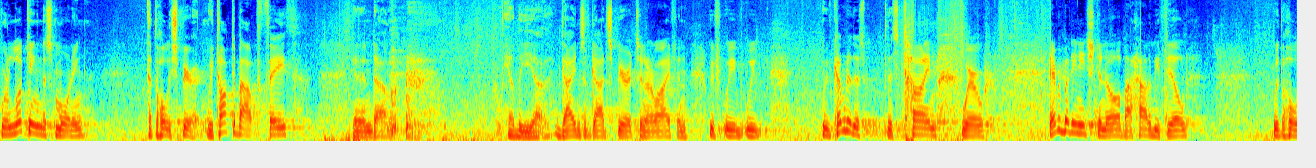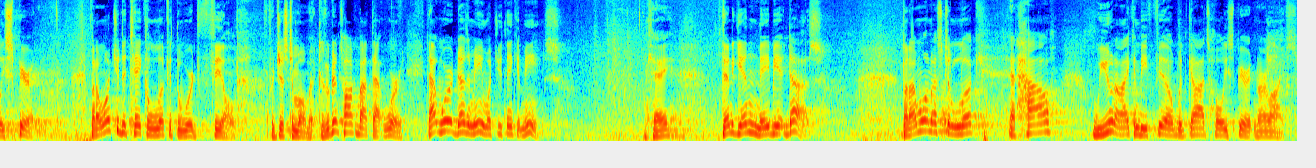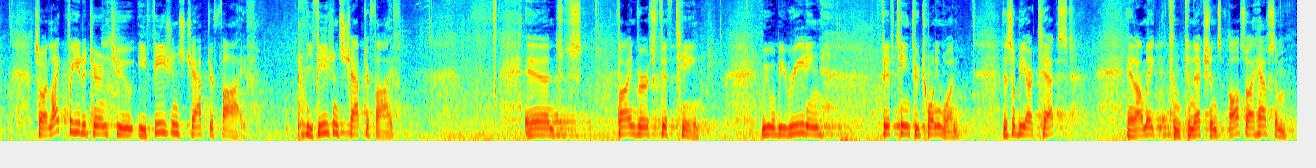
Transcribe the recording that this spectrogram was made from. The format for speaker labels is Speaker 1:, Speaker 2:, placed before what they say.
Speaker 1: We're looking this morning at the Holy Spirit. We talked about faith and um, you know the uh, guidance of God's spirits in our life, and we've we've we've we've come to this this time where everybody needs to know about how to be filled with the Holy Spirit. But I want you to take a look at the word filled for just a moment because we're going to talk about that word. That word doesn't mean what you think it means. Okay? Then again, maybe it does. But I want us to look at how you and I can be filled with God's Holy Spirit in our lives. So I'd like for you to turn to Ephesians chapter 5. Ephesians chapter 5. And find verse 15. We will be reading 15 through 21. This will be our text, and I'll make some connections. Also, I have some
